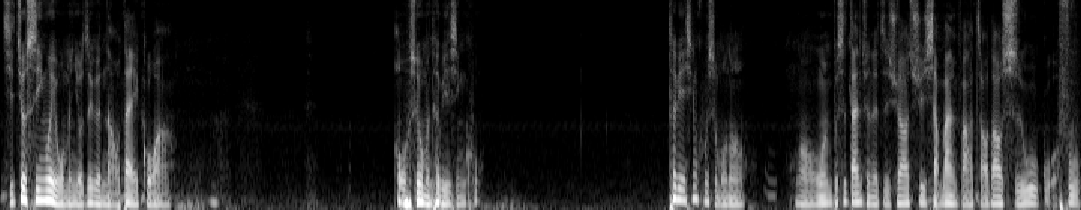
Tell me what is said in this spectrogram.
其实就是因为我们有这个脑袋瓜，哦，所以我们特别辛苦，特别辛苦什么呢？哦，我们不是单纯的只需要去想办法找到食物果腹，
